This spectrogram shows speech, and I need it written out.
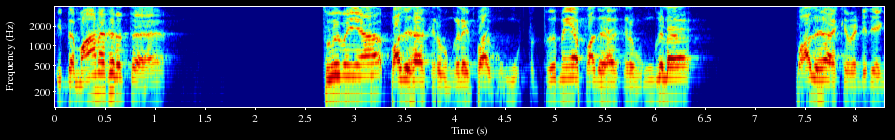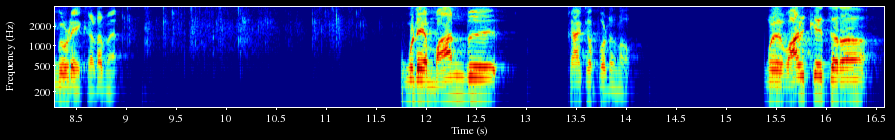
இந்த மாநகரத்தை தூய்மையா பாதுகாக்கிற உங்களை பா- உ- தூய்மையா பாதுகாக்கிற உங்களை பாதுகாக்க வேண்டியது எங்களுடைய கடமை. உங்களுடைய மாண்பு காக்கப்படணும். உங்களுடைய வாழ்க்கை தரம்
